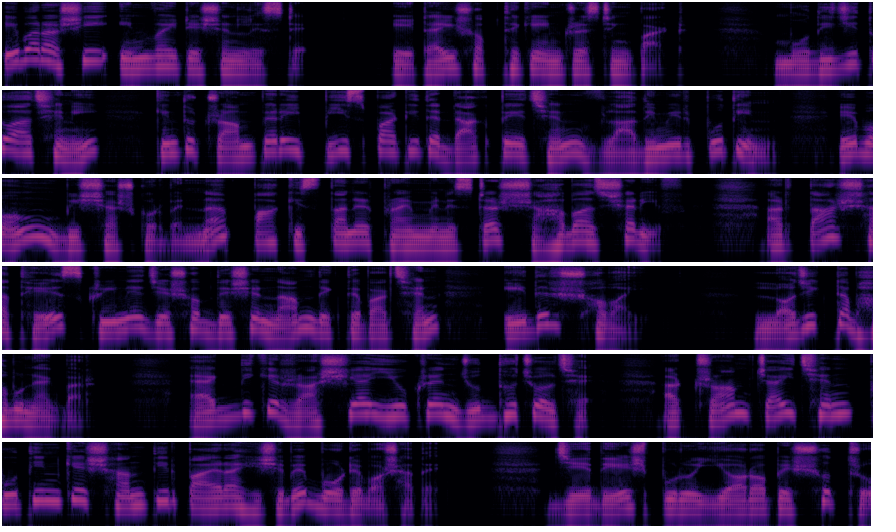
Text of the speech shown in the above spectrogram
এবার আসি ইনভাইটেশন লিস্টে এটাই সবথেকে ইন্টারেস্টিং পার্ট মোদিজি তো আছেনই, কিন্তু ট্রাম্পের এই পিস পার্টিতে ডাক পেয়েছেন ভ্লাদিমির পুতিন এবং, বিশ্বাস করবেন না, পাকিস্তানের প্রাইম মিনিস্টার শাহবাজ শরীফ। আর তার সাথে স্ক্রিনে যেসব দেশের নাম দেখতে পাচ্ছেন এদের সবাই। লজিকটা ভাবুন একবার। একদিকে রাশিয়া ইউক্রেন যুদ্ধ চলছে, আর ট্রাম্প চাইছেন পুতিনকে শান্তির পায়রা হিসেবে বোর্ডে বসাতে। যে দেশ পুরো ইউরোপের শত্রু,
